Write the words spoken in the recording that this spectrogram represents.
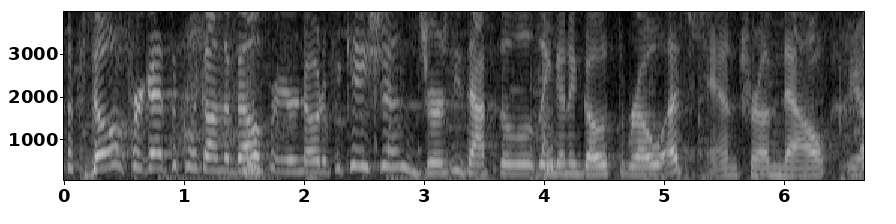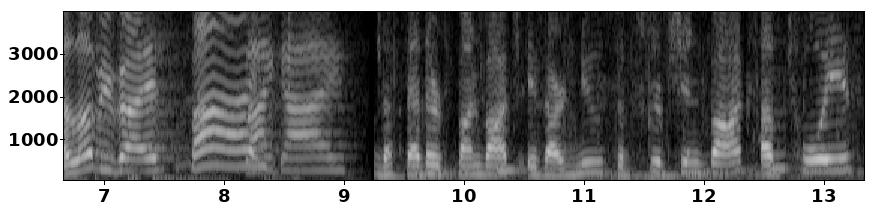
Don't forget to click on the bell for your notifications. Jersey's absolutely gonna go throw a tantrum now. I love you guys. Bye. Bye, guys. The Feathered Fun Box is our new subscription box of toys,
